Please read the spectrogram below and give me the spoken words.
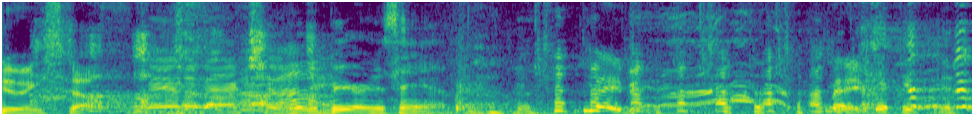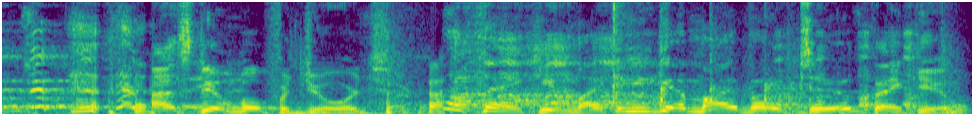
doing stuff. Man of action with a beer in his hand. Maybe. Maybe. I still vote for George. Well, thank you, Michael. You get my vote too. Thank you.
